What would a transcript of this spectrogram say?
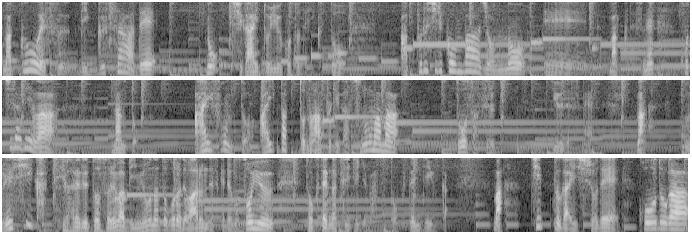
MacOS ビッグサーでの違いということでいくと Apple シリコンバージョンの、えー、Mac ですね。こちらではなんと iPhone と iPad のアプリがそのまま動作するというですね。まあ嬉しいかって言われるとそれは微妙なところではあるんですけれどもそういう特典がついてきます。特典っていうかまあチップが一緒でコードが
